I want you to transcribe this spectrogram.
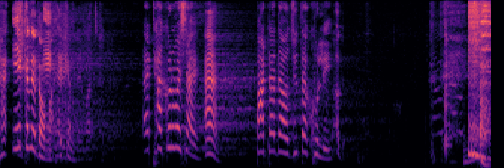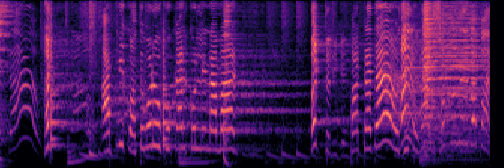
হ্যাঁ এখানে দাও মা এখানে ঠাকুর মশাই হ্যাঁ। পাটা দাও জুতা খুলি। আপনি কত বড় উপকার করলেন আমার। হাট তেরিকে। পাটা দাও এই, সম্মানের ব্যাপার।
